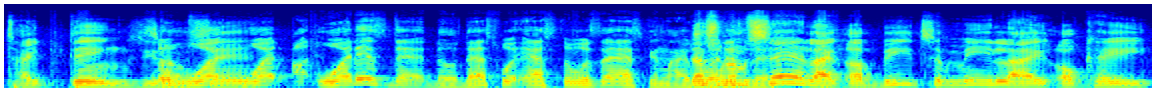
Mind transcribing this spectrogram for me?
type things, you so know what, what I'm saying? what what is that though? That's what Esther was asking. Like, That's what, I'm is that? saying. Like a B to me, like okay,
